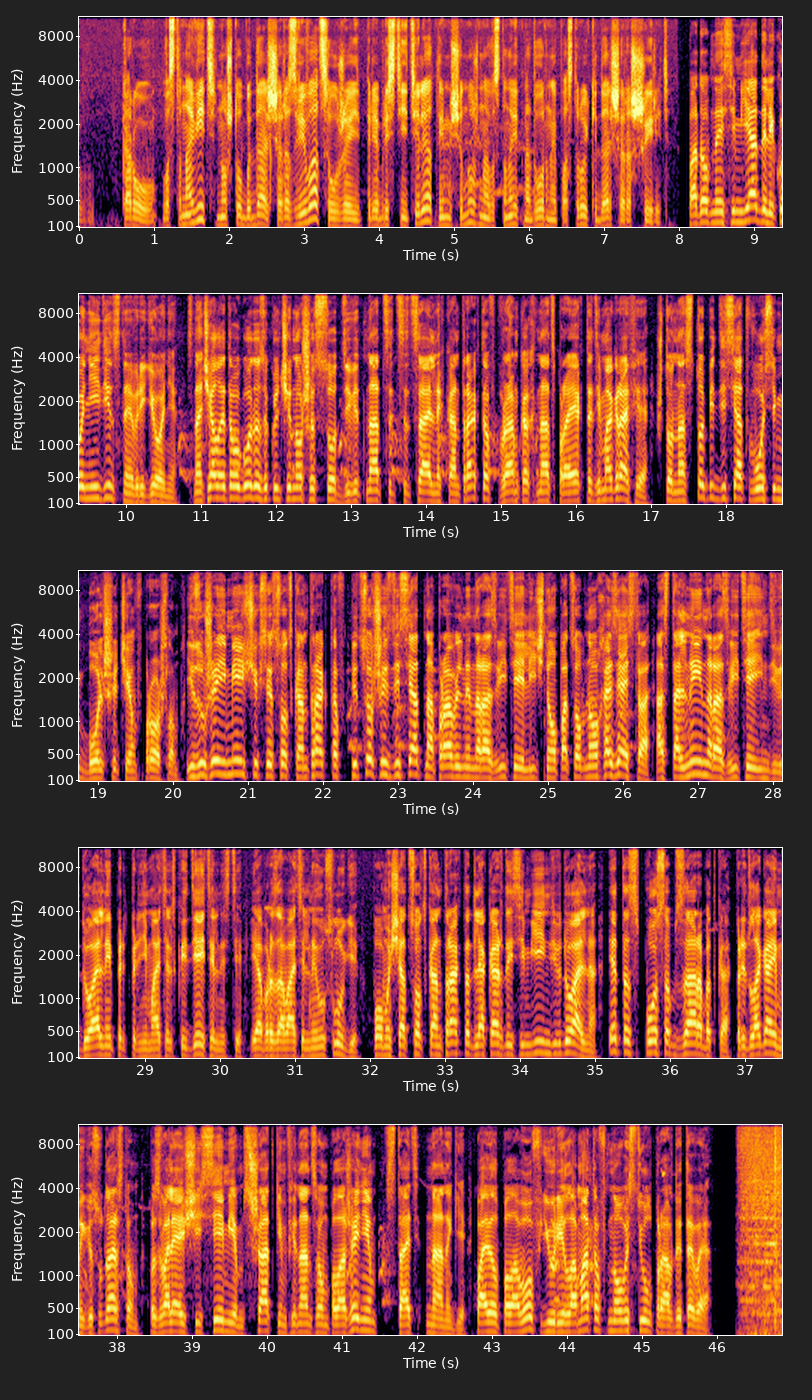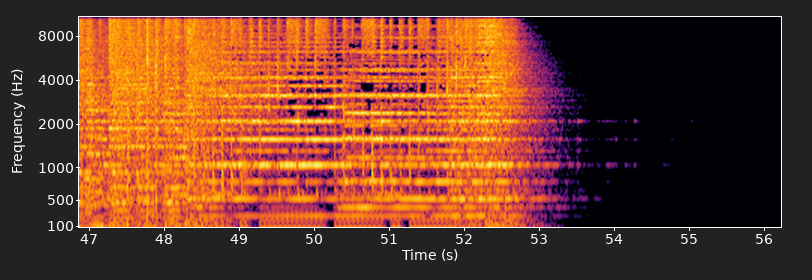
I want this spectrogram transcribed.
корову восстановить, но чтобы дальше развиваться уже и приобрести телят, им еще нужно восстановить надворные постройки, дальше расширить. Подобная семья далеко не единственная в регионе. С начала этого года заключено 619 социальных контрактов в рамках нацпроекта «Демография», что на 158 больше, чем в прошлом. Из уже имеющихся соцконтрактов 560 направлены на развитие личного подсобного хозяйства, остальные на развитие индивидуальной предпринимательской деятельности и образовательные услуги. Помощь от соцконтракта для каждой семьи индивидуальна. Это способ заработка, предлагаемый государством, позволяющий семьям с шатким финансовым положением встать на ноги. Павел Половов, Юрий Ломатов, Новости Улправды ТВ.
